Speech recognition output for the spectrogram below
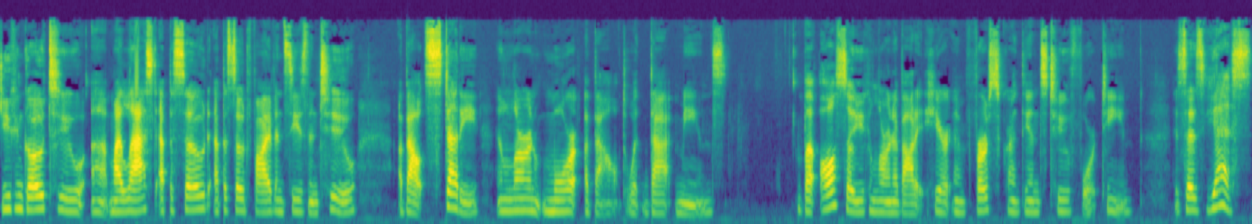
You can go to uh, my last episode, episode five in season two, about study and learn more about what that means. But also you can learn about it here in 1 Corinthians 2:14. It says, "Yes,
